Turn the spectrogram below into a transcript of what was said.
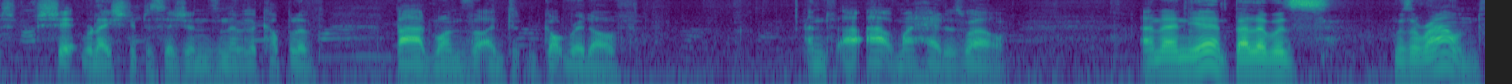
sh- shit relationship decisions. And there was a couple of bad ones that I got rid of and uh, out of my head as well. And then yeah, Bella was was around,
